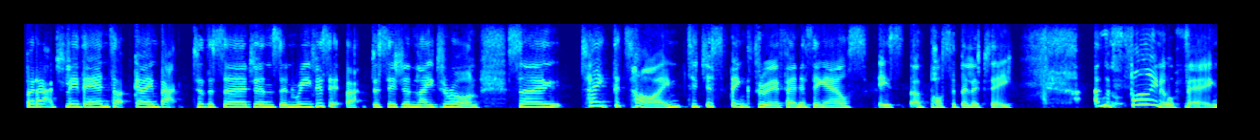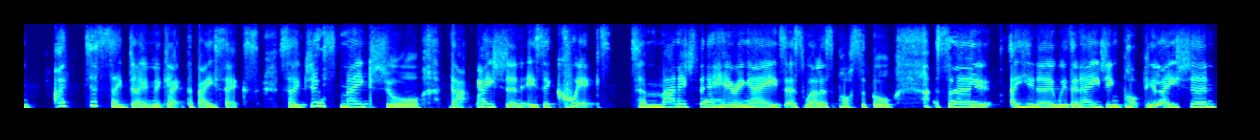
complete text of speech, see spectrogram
but actually they end up going back to the surgeons and revisit that decision later on. So take the time to just think through if anything else is a possibility. And the final thing I just say don't neglect the basics. So just make sure that patient is equipped to manage their hearing aids as well as possible. So, uh, you know, with an aging population,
